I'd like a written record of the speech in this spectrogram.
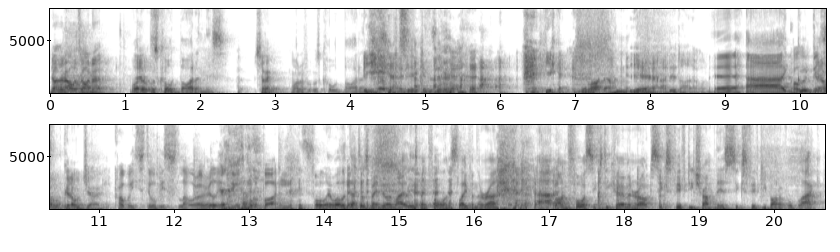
Not that I was on it. What if it was called Biden this? Sorry. What if it was called Biden? Did you consider it? yeah, You like that one? yeah, I did like that one. Yeah. Uh, Probably good. Good old, good old Joe. Probably still be slower earlier if he was caught biting this. Fall, well, that's what's been doing lately. He's been falling asleep in the run. Uh, on 460 Kerman Rock, 650 Trump this, 650 Bonneville Black.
